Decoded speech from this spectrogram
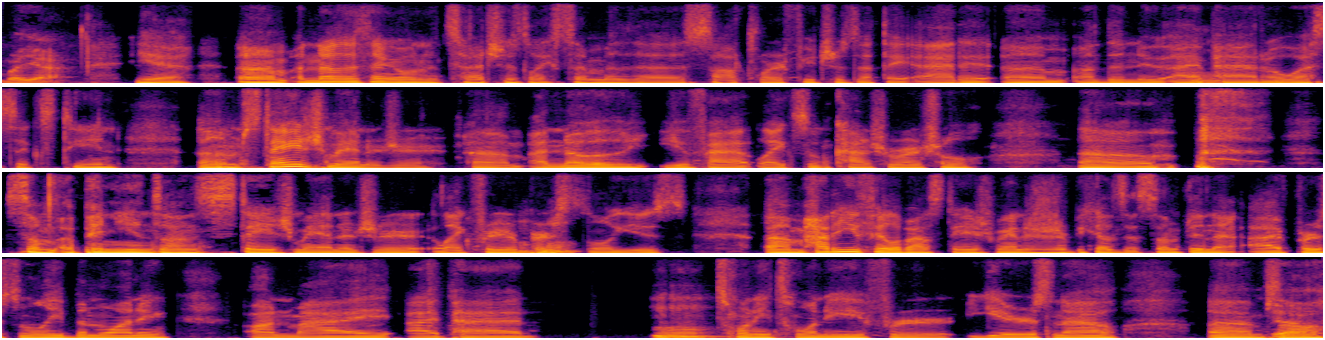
but yeah yeah um another thing i want to touch is like some of the software features that they added um on the new mm-hmm. ipad os 16 um stage manager um i know you've had like some controversial um some opinions on stage manager like for your mm-hmm. personal use um how do you feel about stage manager because it's something that i've personally been wanting on my ipad mm-hmm. 2020 for years now um so yeah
